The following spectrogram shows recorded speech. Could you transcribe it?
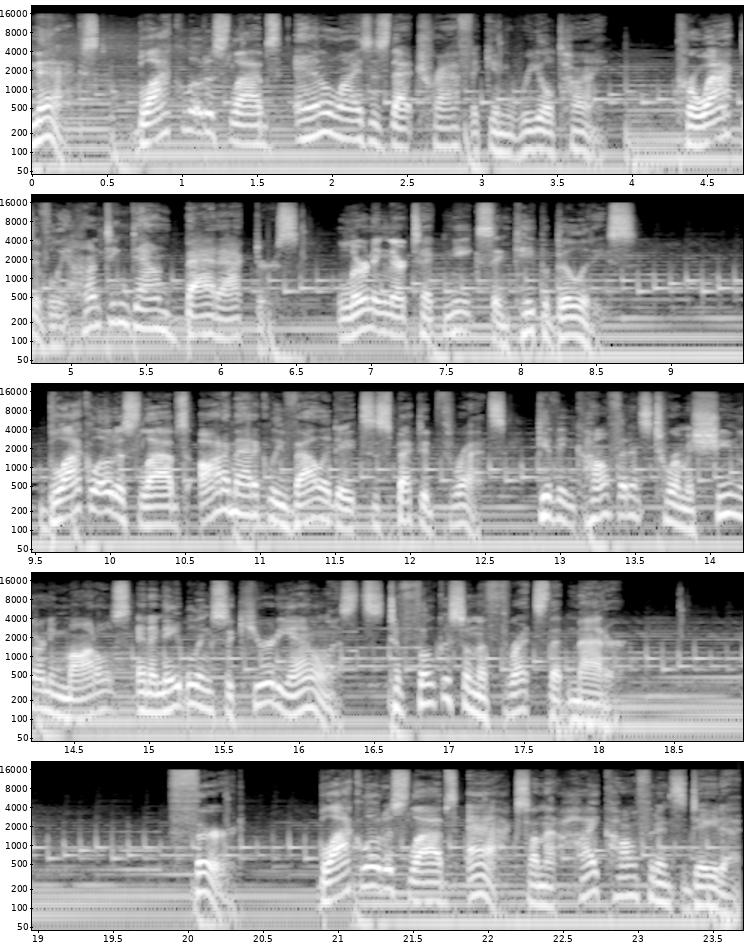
Next, Black Lotus Labs analyzes that traffic in real time, proactively hunting down bad actors, learning their techniques and capabilities. Black Lotus Labs automatically validates suspected threats, giving confidence to our machine learning models and enabling security analysts to focus on the threats that matter. Third, Black Lotus Labs acts on that high confidence data,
